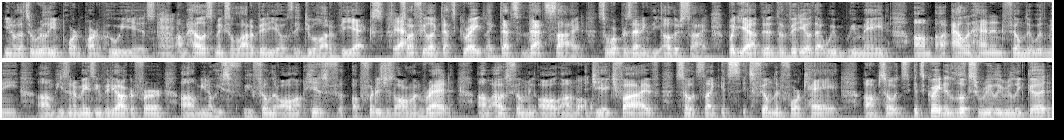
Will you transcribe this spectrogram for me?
you know that's a really important part of who he is. Mm. Um, Hélas makes a lot of videos. They do a lot of VX. Yeah. So I feel like that's great. Like that's that side. So we're presenting the other side. But yeah, the the video that we we made, um, uh, Alan Hannon filmed it with me. Um, he's an amazing videographer. Um, you know, he's he filmed it all on his uh, footage is all in red. Um, I was filming all um, oh. GH5. So it's like it's it's filmed in 4K. so it's it's great. It looks really really good.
